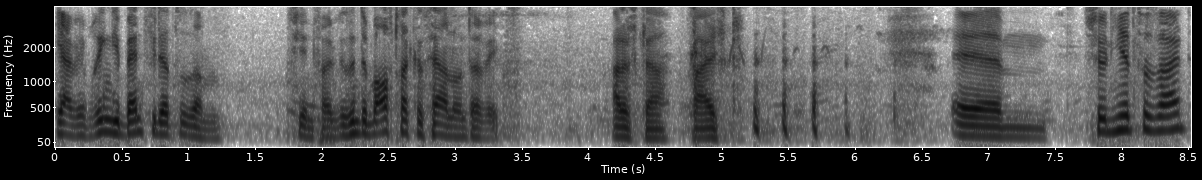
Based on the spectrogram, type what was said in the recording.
ja, wir bringen die Band wieder zusammen. Auf jeden Fall. Wir sind im Auftrag des Herrn unterwegs. Alles klar, reicht. ähm, schön hier zu sein,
